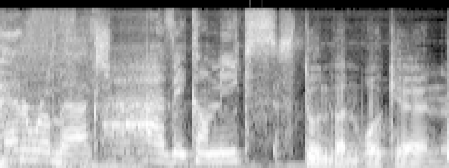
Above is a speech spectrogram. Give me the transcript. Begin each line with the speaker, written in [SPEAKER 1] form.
[SPEAKER 1] Panoramax
[SPEAKER 2] Avec en mix
[SPEAKER 3] Stone Van Broken.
